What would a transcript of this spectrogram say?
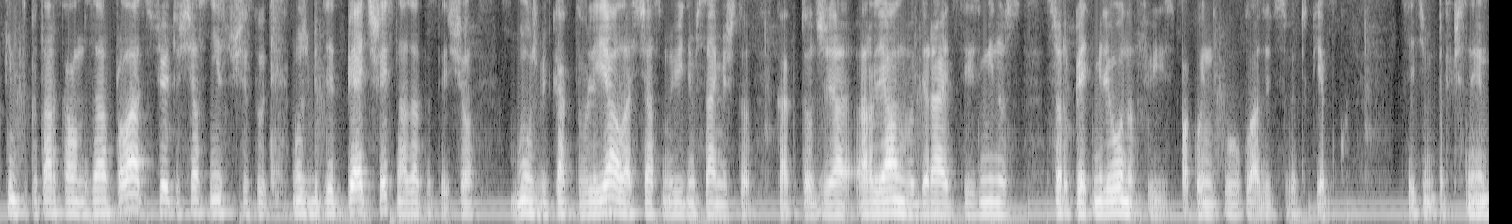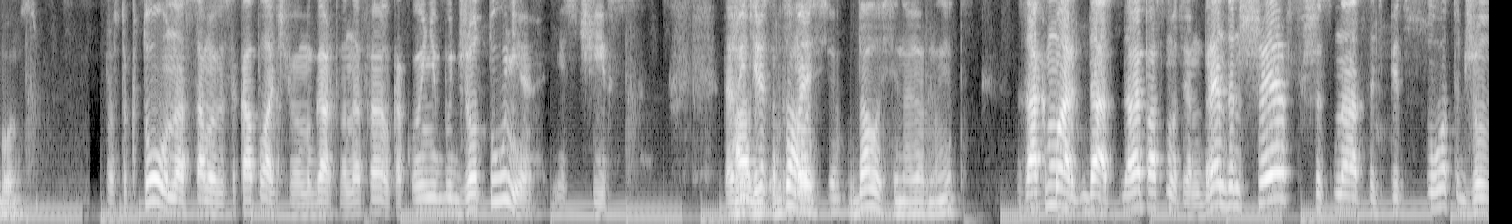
каким-то потаркалам зарплат. Все это сейчас не существует. Может быть, лет 5-6 назад это еще может быть, как-то влияло. А сейчас мы видим сами, что как тот же Орлеан выбирается из минус 45 миллионов и спокойно укладывается в эту кепку с этими подписными бонусами. Просто кто у нас самый высокооплачиваемый гард в НФЛ? Какой-нибудь Джо Туни из Чивс? Даже а интересно в посмотреть. Далласе, в Далласе, наверное, нет? Зак Марк, да, давай посмотрим. Брэндон Шерф 16 500, Джо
